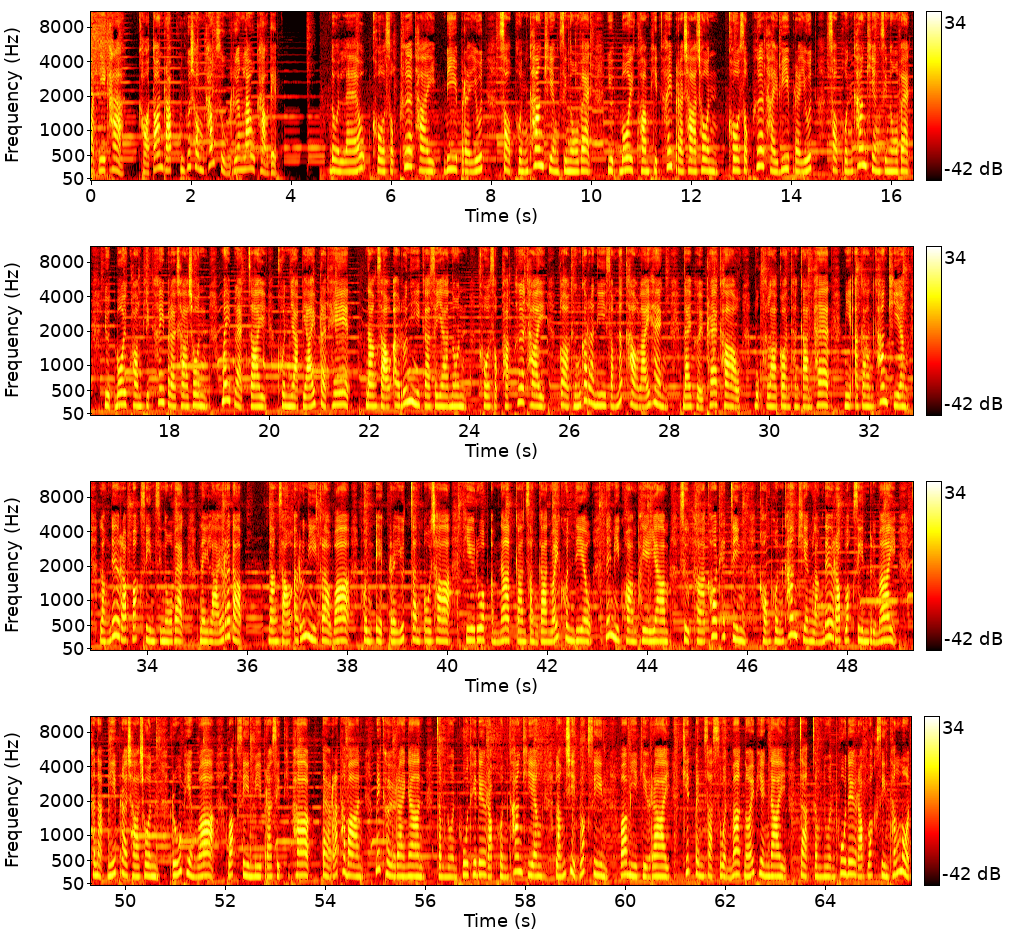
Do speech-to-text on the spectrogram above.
วัสดีค่ะ ขอต้อนรับคุณผู้ชมเข้าสู่เรื่องเล่าข่าวเด็ด โดนแล้วโคศกเพื่อไทย บี้ประยุทธ์ สอบผลข้างเคียงซิโนแวคหยุดโบยความผิดให้ประชาชน โคศกเพื่อไทยบี้ประยุทธ์ สอบผลข้างเคียงซิโนแวคหยุดโบยความผิดให้ประชาชน ไม่แปลกใจ คนอยากย้ายประเทศนางสาวอรุณีกาศยานนท์โฆษกพักเพื่อไทย กล่าวถึงกรณีสำนักข่าวหลายแห่ง ได้เผยแพร่ข่าว บุคลากรทางการแพทย์ มีอาการข้างเคียง หลังได้รับวัคซีนซิโนแวคในหลายระดับนางสาวอรุณีกล่าวว่าพลเอกประยุทธ์จันโอชา ที่รวบอำนาจการสั่งการไว้คนเดียว ได้มีความพยายาม สืบหาข้อเท็จจริง ของผลข้างเคียงหลังได้รับวัคซีนหรือไม่ ขณะนี้ประชาชนรู้เพียงว่าวัคซีนมีประสิทธิภาพ แต่รัฐบาลไม่เคยรายงานจำนวนผู้ที่ได้รับผลข้างเคียง หลังฉีดวัคซีนว่ามีกี่ราย คิดเป็นสัดส่วนมากน้อยเพียงใด จากจำนวนผู้ได้รับวัคซีนทั้งหมด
